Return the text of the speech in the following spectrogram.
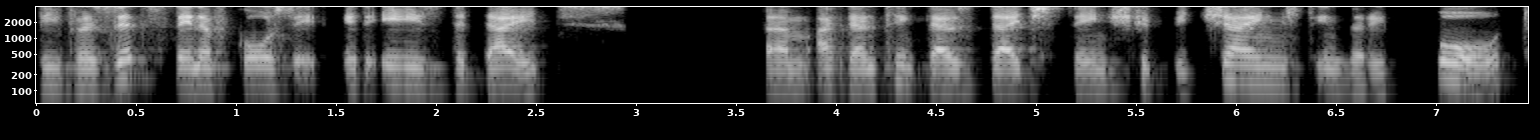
the visits, then of course it, it is the dates. Um, I don't think those dates then should be changed in the report.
